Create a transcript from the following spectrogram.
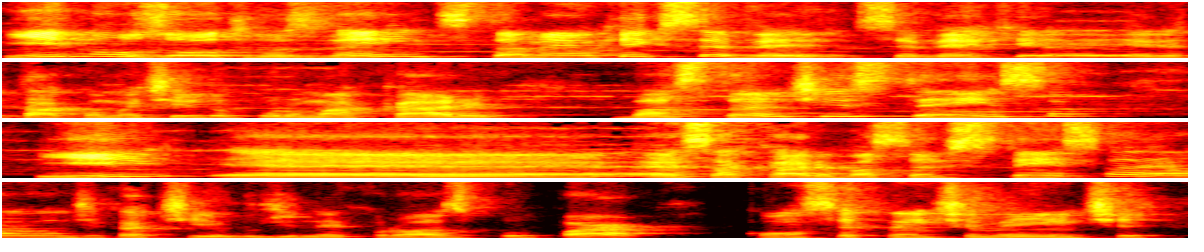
E nos outros dentes também, o que, que você vê? Você vê que ele está cometido por uma cárie bastante extensa, e é, essa cárie bastante extensa é um indicativo de necrose pulpar, consequentemente,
